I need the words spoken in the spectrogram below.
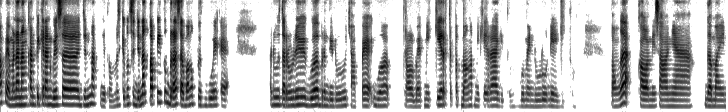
apa ya menenangkan pikiran gue sejenak gitu meskipun sejenak tapi itu berasa banget buat gue kayak aduh taruh deh gue berhenti dulu capek gue terlalu banyak mikir cepet banget mikirnya gitu gue main dulu deh gitu atau enggak kalau misalnya gak main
